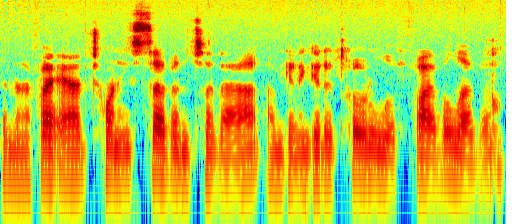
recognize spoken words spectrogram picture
And then if I add 27 to that, I'm going to get a total of 511.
